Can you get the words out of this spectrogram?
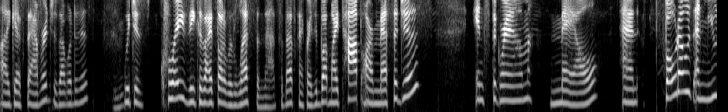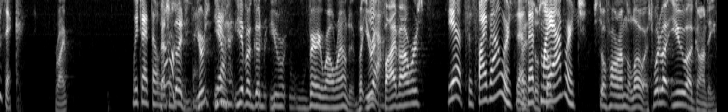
I guess, average. Is that what it is? Mm-hmm. Which is crazy because I thought it was less than that. So that's kind of crazy. But my top are messages, Instagram, mail, and photos and music, Right. which I thought That's was good. interesting. You're, you, yeah. you have a good. You're very well rounded. But you're Yeah. at five hours. Yeah, it says five hours. Right, that's so- my so- average. So far, I'm the lowest. What about you, uh, Gandhi?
